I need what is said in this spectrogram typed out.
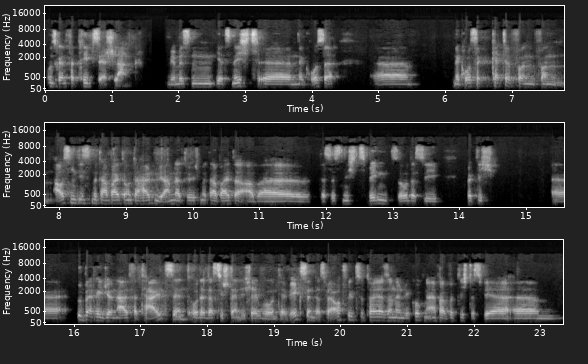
unseren Vertrieb sehr schlank. Wir müssen jetzt nicht äh, eine große äh, eine große Kette von, von Außendienstmitarbeitern unterhalten. Wir haben natürlich Mitarbeiter, aber das ist nicht zwingend so, dass sie wirklich äh, überregional verteilt sind oder dass sie ständig irgendwo unterwegs sind. Das wäre auch viel zu teuer, sondern wir gucken einfach wirklich, dass wir ähm,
